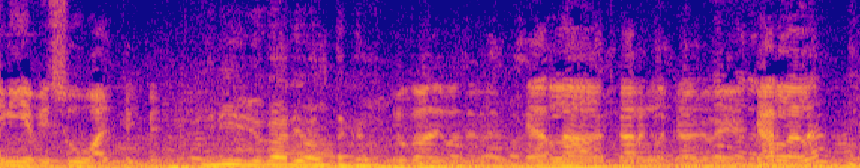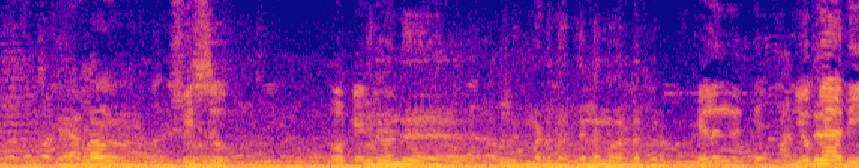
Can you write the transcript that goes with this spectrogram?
இனிய விஷு வாழ்த்துக்கள். இனிய யுகாதி வாழ்த்துக்கள். யுகாதி வந்து கேரளாக்காரங்களுக்காகவே கேரளால? கேரளாவில் விஷு ஓகே. இது வந்து இதுக்கு மட்டும்தான் தெலுங்கு வருட பிறப்பு தெலுங்குக்கு? யுகாதி.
